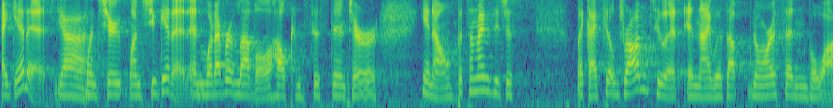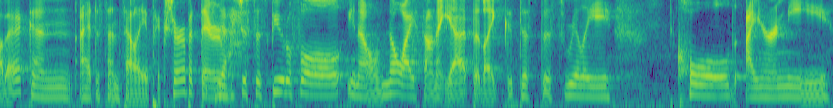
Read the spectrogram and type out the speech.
I get it. Yeah. Once you once you get it, and whatever level, how consistent or, you know. But sometimes it just like I feel drawn to it. And I was up north in Biwabik, and I had to send Sally a picture. But there Yeah. was just this beautiful, you know, no ice on it yet, but like just this really cold irony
